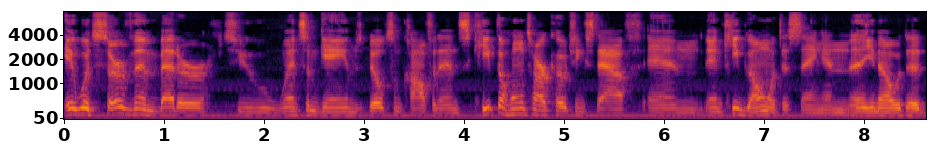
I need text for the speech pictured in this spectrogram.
it would serve them better to win some games, build some confidence, keep the whole entire coaching staff, and and keep going with this thing. And uh, you know, the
